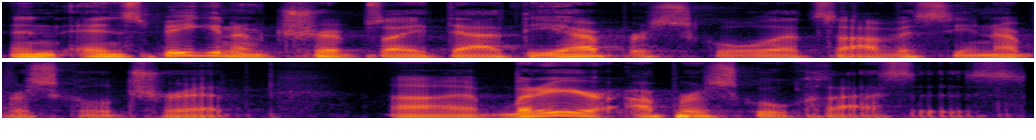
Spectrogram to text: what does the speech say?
And and speaking of trips like that, the upper school, that's obviously an upper school trip. Uh, what are your upper school classes?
